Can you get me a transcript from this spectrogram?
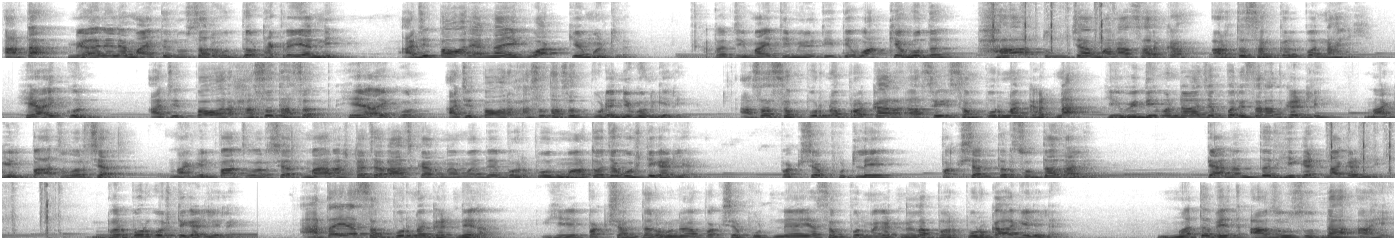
आता मिळालेल्या माहितीनुसार उद्धव ठाकरे यांनी अजित पवार यांना एक वाक्य म्हटलं. आता जी माहिती मिळती ते वाक्य होतं हा तुमच्या मनासारखा अर्थसंकल्प नाही. हे ऐकून अजित पवार हसत हसत हे ऐकून अजित पवार हसत हसत पुढे निघून गेले. असा संपूर्ण प्रकार अशी संपूर्ण घटना ही विधिमंडळाच्या परिसरात घडली. मागील पाच वर्षात मागील पाच वर्षात महाराष्ट्राच्या राजकारणामध्ये भरपूर महत्त्वाच्या गोष्टी घडल्या. पक्ष फुटले पक्षांतर सुद्धा झाले. त्यानंतर ही घटना घडली. भरपूर गोष्टी घडलेल्या. आहेत आता या संपूर्ण घटनेला हे पक्षांतर होणं पक्ष फुटणं या संपूर्ण घटनेला भरपूर काळ गेलेला आहे. मतभेद अजूनसुद्धा आहे.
